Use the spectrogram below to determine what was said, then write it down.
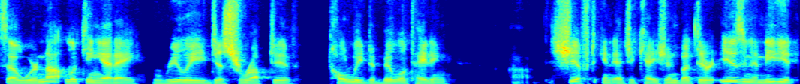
So we're not looking at a really disruptive totally debilitating uh, shift in education, but there is an immediate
